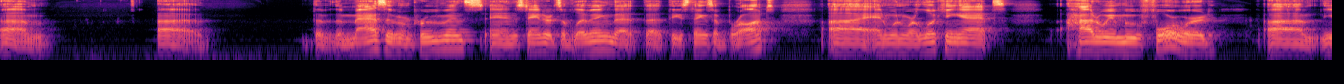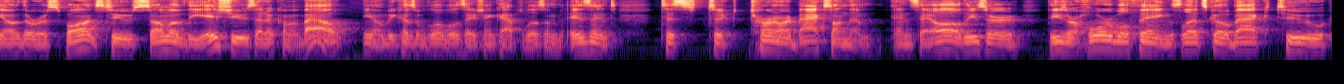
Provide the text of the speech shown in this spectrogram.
um, uh, the the massive improvements in standards of living that that these things have brought. Uh, and when we're looking at how do we move forward um, you know, the response to some of the issues that have come about, you know, because of globalization and capitalism isn't to, to turn our backs on them and say, oh, these are, these are horrible things. Let's go back to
